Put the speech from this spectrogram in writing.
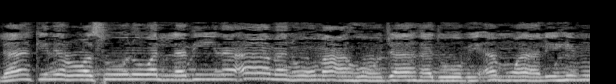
لكن الرسول والذين آمنوا معه جاهدوا بأموالهم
